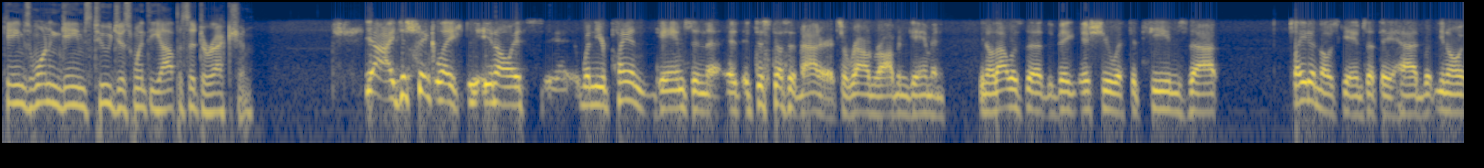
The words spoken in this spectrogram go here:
games one and games two just went the opposite direction. Yeah, I just think like you know, it's when you're playing games and it, it just doesn't matter. It's a round robin game, and you know that was the the big issue with the teams that played in those games that they had. But you know,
